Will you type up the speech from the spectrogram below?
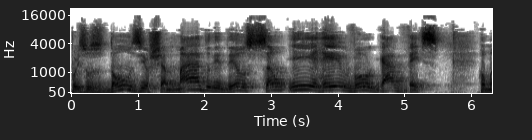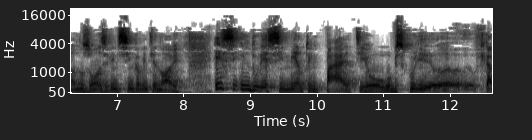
pois os dons e o chamado de Deus são irrevogáveis. Romanos 11, 25 a 29. Esse endurecimento em parte, ou obscurir, ficar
